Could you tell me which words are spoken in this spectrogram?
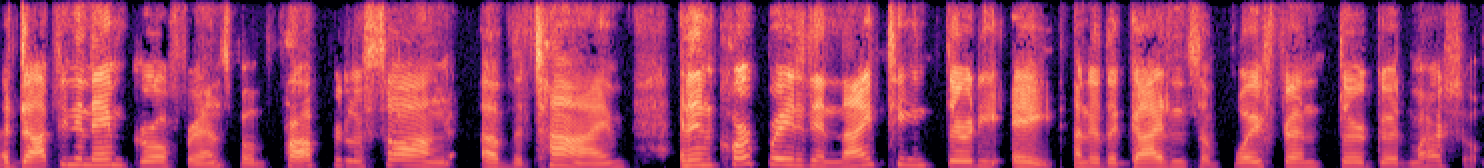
adopting the name Girlfriends from a popular song of the time, and incorporated in 1938 under the guidance of boyfriend Thurgood Marshall.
